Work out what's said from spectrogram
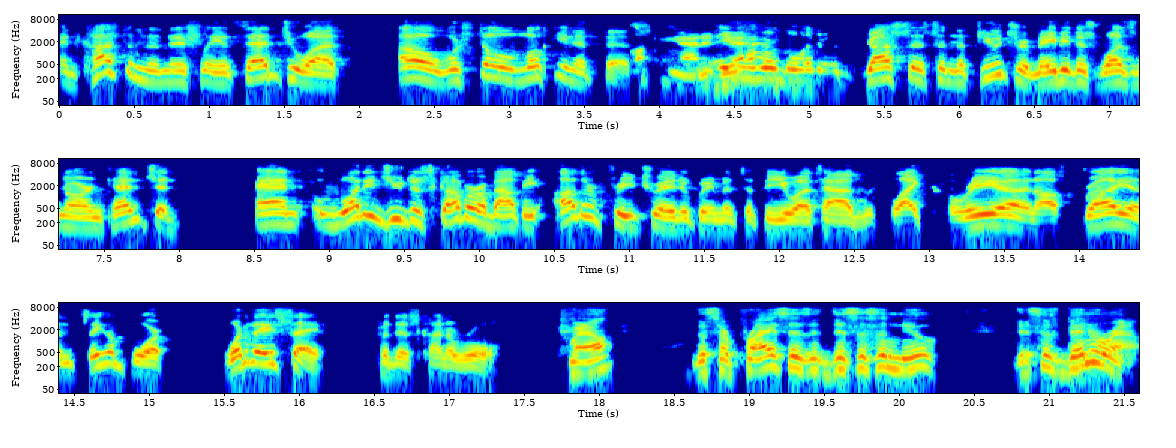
and customs initially had said to us, oh, we're still looking at this. Looking at it, Maybe yeah. we're going to adjust this in the future. Maybe this wasn't our intention. And what did you discover about the other free trade agreements that the U.S. has with like Korea and Australia and Singapore? What do they say for this kind of rule? Well, the surprise is that this isn't new. This has been around.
